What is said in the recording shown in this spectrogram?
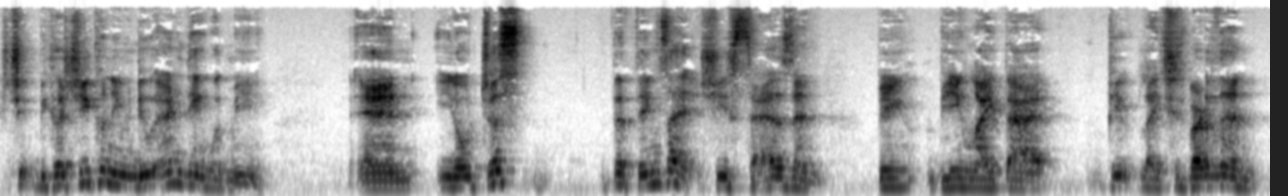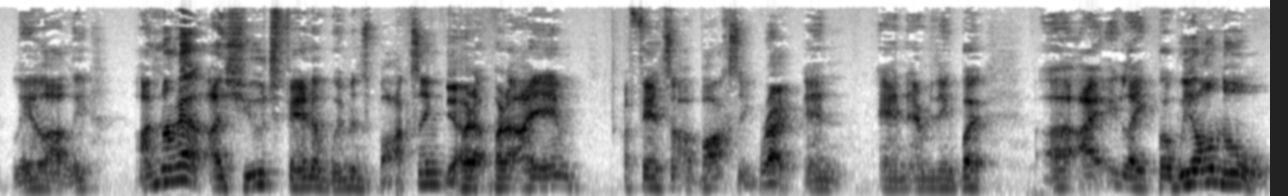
she, because she couldn't even do anything with me, and you know just the things that she says and being being like that, like she's better than Laila Ali. I'm not a, a huge fan of women's boxing, Yeah. but but I am a fan of boxing right. and and everything. But uh, I like, but we all know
